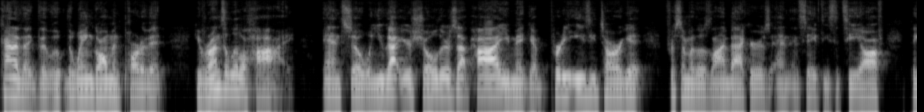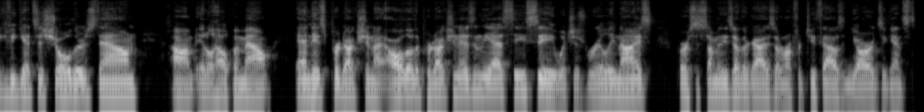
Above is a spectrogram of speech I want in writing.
kind of the, the the Wayne Gallman part of it. He runs a little high, and so when you got your shoulders up high, you make a pretty easy target for some of those linebackers and, and safeties to tee off. I think if he gets his shoulders down, um, it'll help him out. And his production, although the production is in the SEC, which is really nice, versus some of these other guys that run for 2,000 yards against,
